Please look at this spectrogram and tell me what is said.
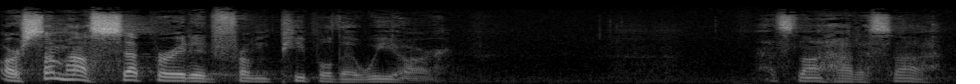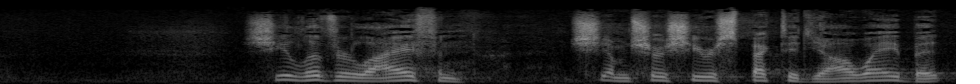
are somehow separated from people that we are. That's not Hadassah. She lived her life, and she, I'm sure she respected Yahweh, but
